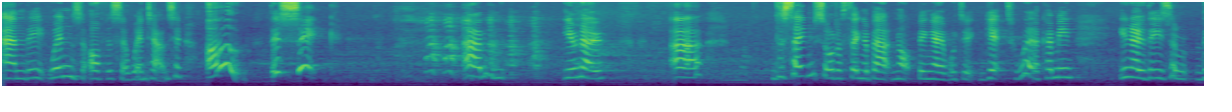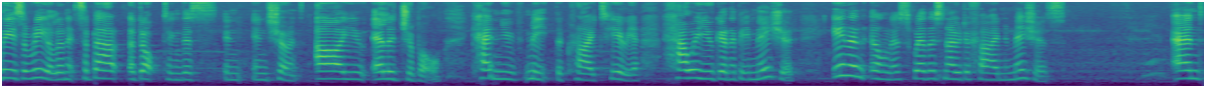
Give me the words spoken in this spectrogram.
And the WINZ officer went out and said, Oh, they're sick. um, you know, uh, the same sort of thing about not being able to get to work. I mean, you know, these are, these are real, and it's about adopting this in insurance. Are you eligible? Can you meet the criteria? How are you going to be measured in an illness where there's no defined measures? And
